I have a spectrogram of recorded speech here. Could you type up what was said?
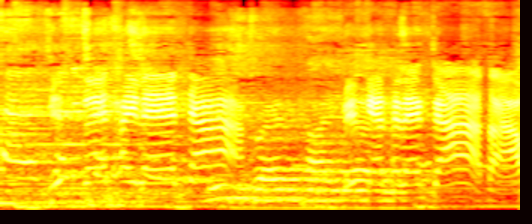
10. มิสแกรนไทยแลนด์จ้า Miss Grand Thailand มิสแกรนไทยแลนด์จ้าสาว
